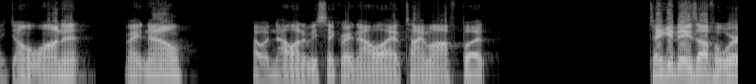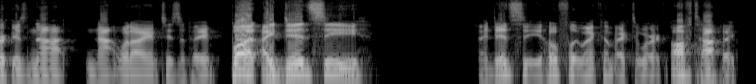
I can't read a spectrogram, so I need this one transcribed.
I don't want it right now. I would not want to be sick right now while I have time off, but taking days off of work is not not what I anticipate. But I did see, I did see. Hopefully, when I come back to work, off topic,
